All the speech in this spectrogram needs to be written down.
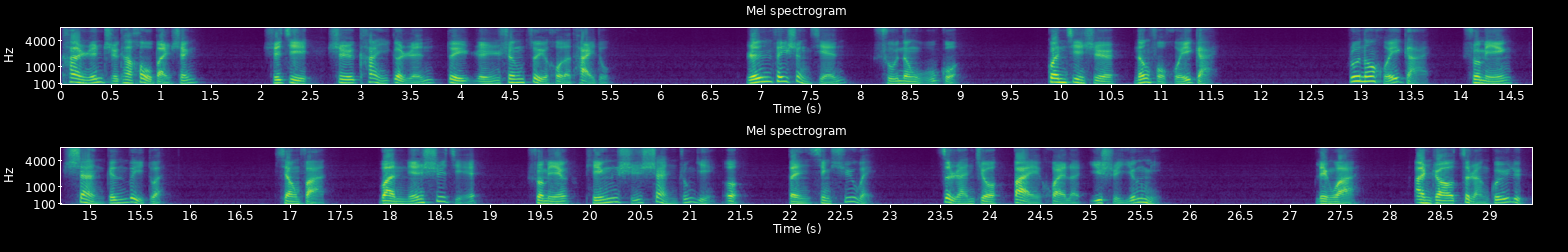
看人只看后半生。实际是看一个人对人生最后的态度。人非圣贤，孰能无过？关键是能否悔改。如能悔改，说明善根未断；相反，晚年失节，说明平时善终隐恶，本性虚伪，自然就败坏了一世英名。另外，按照自然规律。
